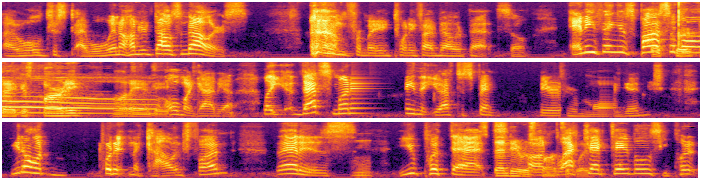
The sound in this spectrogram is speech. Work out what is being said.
I will just I will win a hundred thousand dollars from a twenty-five dollar bet. So anything is possible. Best Vegas party on Andy. Oh my god, yeah. Like that's money that you have to spend your mortgage. You don't put it in the college fund. That is hmm. you put that on blackjack tables, you put it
